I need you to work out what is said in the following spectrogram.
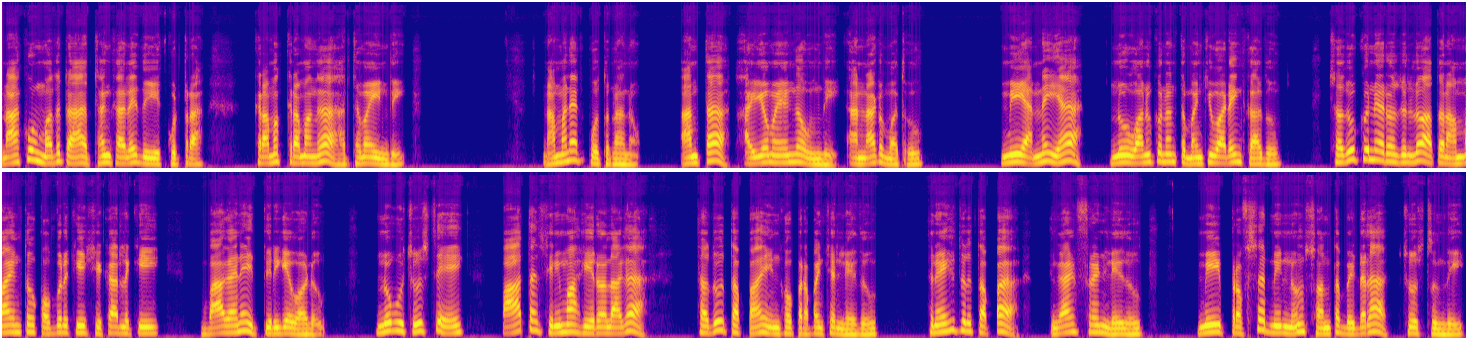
నాకు మొదట అర్థం కాలేదు ఈ కుట్ర. క్రమక్రమంగా అర్థమైంది. నమ్మలేకపోతున్నాను. అంతా అయోమయంగా ఉంది అన్నాడు మధు. మీ అన్నయ్య నువ్వు అనుకున్నంత మంచివాడేం కాదు. చదువుకునే రోజుల్లో అతను అమ్మాయిలతో పబ్బులకి షికార్లకి బాగానే తిరిగేవాడు. నువ్వు చూస్తే పాత సినిమా హీరోలాగా చదువు తప్ప ఇంకో ప్రపంచం లేదు. స్నేహితులు తప్ప గర్ల్ ఫ్రెండ్ లేదు. మీ ప్రొఫెసర్ నిన్ను సొంత బిడ్డలా చూస్తుంది.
